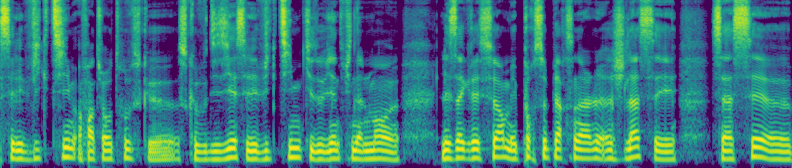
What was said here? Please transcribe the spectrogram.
c'est les victimes, enfin tu retrouves ce que, ce que vous disiez, c'est les victimes qui deviennent finalement euh, les agresseurs, mais pour ce personnage-là, c'est, c'est assez euh,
